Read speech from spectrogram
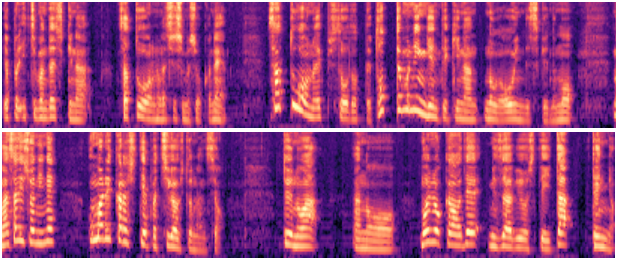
ー、やっぱり一番大好きな薩藤王の話しましょうかね。薩藤王のエピソードってとっても人間的なのが多いんですけれども、まあ最初にね、生まれからしてやっぱ違う人なんですよ。というのは、あの、森の川で水浴びをしていた天女。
